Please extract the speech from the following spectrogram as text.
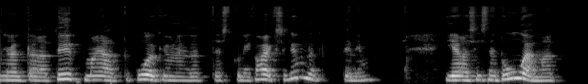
nii-öelda tüüpmajad kuuekümnendatest kuni kaheksakümnendateni. Ja siis need uuemad,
